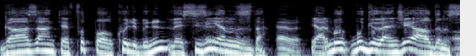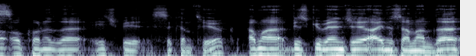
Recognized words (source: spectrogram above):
Gaziantep Futbol Kulübü'nün ve sizin evet. yanınızda. Evet. Yani bu bu güvenceyi aldınız. O, o konuda hiçbir sıkıntı yok ama biz güvence aynı zamanda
